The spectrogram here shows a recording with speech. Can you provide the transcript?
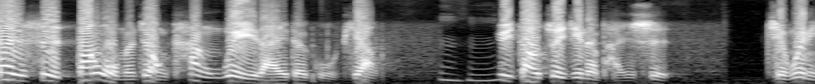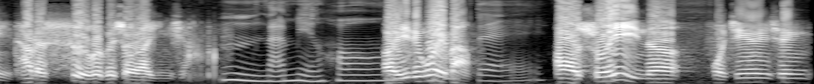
但是当我们这种看未来的股票，嗯哼，遇到最近的盘势。请问你，它的势会不会受到影响？嗯，难免吼。啊，一定会嘛。对。哦，所以呢，我今天先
